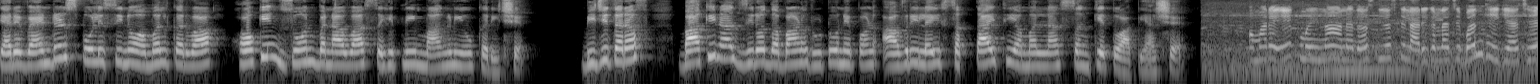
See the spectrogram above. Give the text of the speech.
ત્યારે વેન્ડર્સ પોલિસીનો અમલ કરવા હોકિંગ ઝોન બનાવવા સહિતની માંગણીઓ કરી છે. બીજી તરફ, બાકીના ઝીરો દબાણ રૂટોને પણ આવરી લઈ સખ્તાઈથી અમલના સંકેતો આપ્યા છે. અમારે એક મહિના અને દસ દિવસથી લારી ગલ્લા જે બંધ થઈ ગયા છે,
